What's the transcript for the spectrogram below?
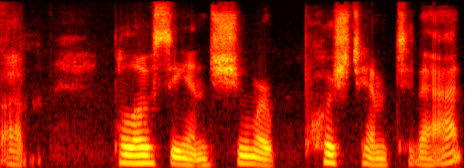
Um, Pelosi and Schumer pushed him to that.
